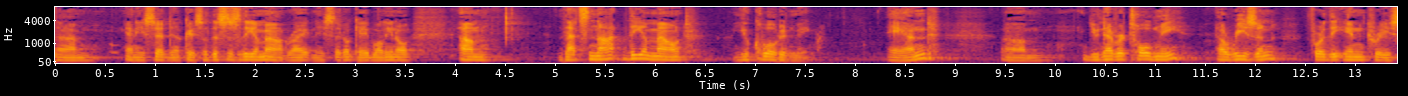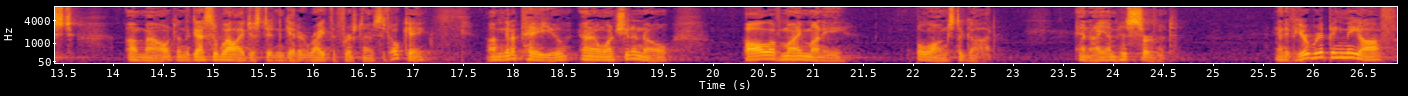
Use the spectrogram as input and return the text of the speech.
Um, and he said, Okay, so this is the amount, right? And he said, Okay, well, you know, um, that's not the amount you quoted me. And um, you never told me a reason for the increased amount. And the guy said, Well, I just didn't get it right the first time. I said, Okay, I'm going to pay you, and I want you to know all of my money belongs to God, and I am his servant. And if you're ripping me off,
